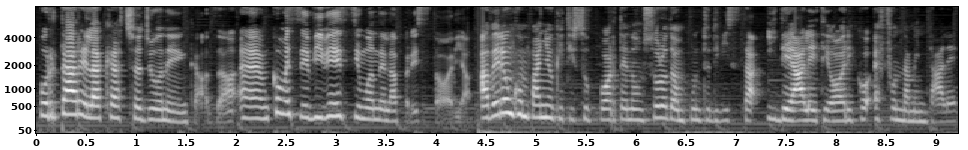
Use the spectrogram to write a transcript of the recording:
portare la cacciagione in casa, eh, come se vivessimo nella preistoria. Avere un compagno che ti supporta non solo da un punto di vista ideale e teorico è fondamentale.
